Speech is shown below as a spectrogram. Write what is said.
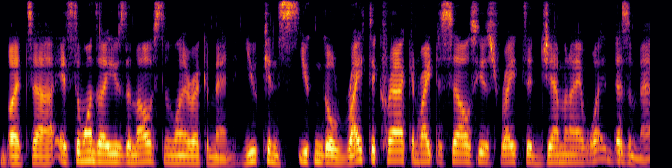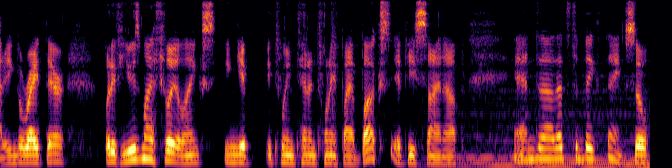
but uh, it's the ones I use the most and the one I recommend. You can you can go right to Kraken, right to Celsius, right to Gemini. What it doesn't matter. You can go right there. But if you use my affiliate links, you can get between 10 and 25 bucks if you sign up, and uh, that's the big thing. So,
